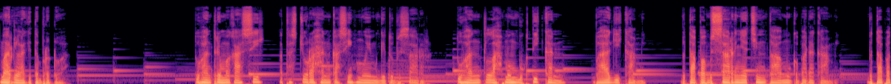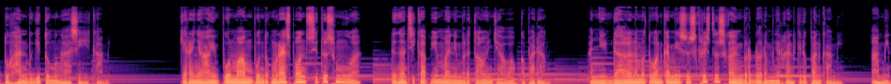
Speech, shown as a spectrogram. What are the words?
Marilah kita berdoa. Tuhan terima kasih atas curahan kasih-Mu yang begitu besar. Tuhan telah membuktikan bagi kami betapa besarnya cinta-Mu kepada kami. Betapa Tuhan begitu mengasihi kami. Kiranya kami pun mampu untuk merespons itu semua dengan sikap iman yang bertanggung jawab kepadamu. Hanya dalam nama Tuhan kami Yesus Kristus kami berdoa dan menyerahkan kehidupan kami. Amin.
